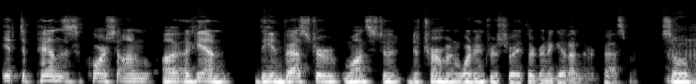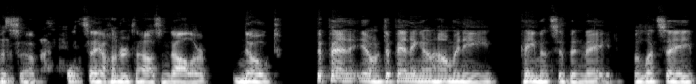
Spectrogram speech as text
It depends, of course, on, uh, again, the investor wants to determine what interest rate they're going to get on their investment. So mm-hmm. if it's, a, let's say, a $100,000 note, depend, you know, depending on how many payments have been made, but let's say,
